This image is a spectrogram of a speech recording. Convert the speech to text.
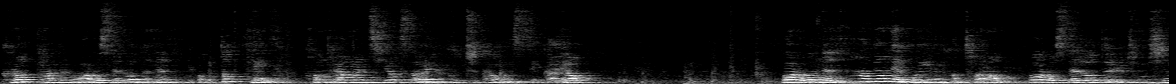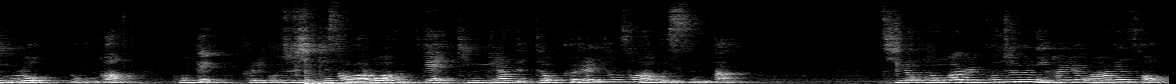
그렇다면 와로 샐러드는 어떻게 건강한 지역사회를 구축하고 있을까요? 와로는 화면에 보이는 것처럼 와로 샐러드를 중심으로 농가, 고객, 그리고 주식회사 와로와 함께 긴밀한 네트워크를 형성하고 있습니다. 지역 농가를 꾸준히 활용하면서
